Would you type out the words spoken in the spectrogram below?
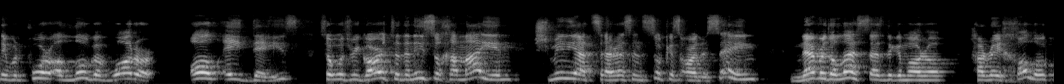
they would pour a lug of water all eight days. So with regard to the Nisu Chamayim, Shmini Atzeres and Sukkot are the same. Nevertheless, says the Gemara, Hare Chaluk,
